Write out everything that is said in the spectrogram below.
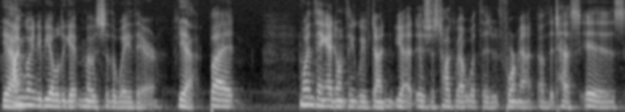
Yeah. I'm going to be able to get most of the way there. Yeah. But one thing I don't think we've done yet is just talk about what the format of the test is.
